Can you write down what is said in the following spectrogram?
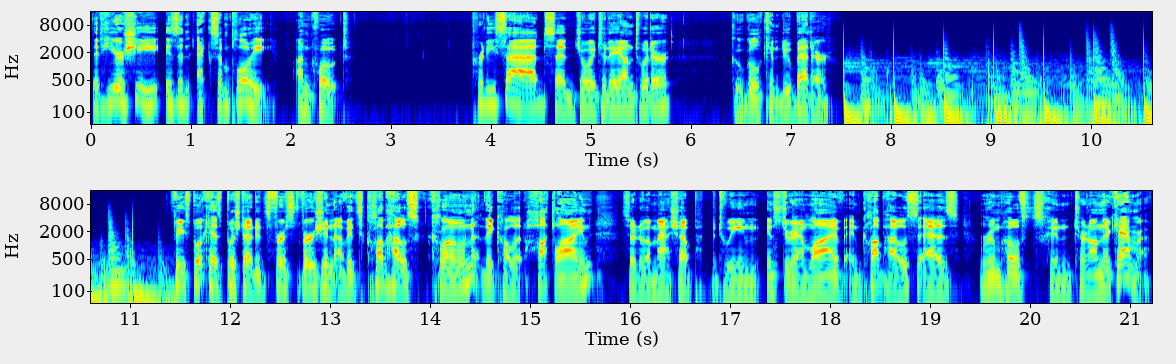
that he or she is an ex-employee, unquote. Pretty sad, said Joy today on Twitter. Google can do better. Facebook has pushed out its first version of its Clubhouse clone. They call it Hotline, sort of a mashup between Instagram Live and Clubhouse, as room hosts can turn on their camera.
